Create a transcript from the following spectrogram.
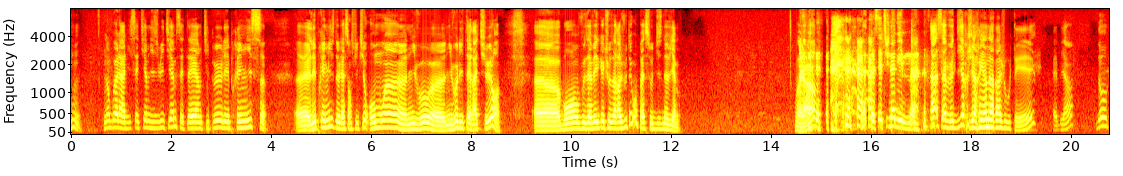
Donc voilà, 17e, 18e, c'était un petit peu les prémices, euh, les prémices de la science-fiction, au moins euh, niveau, euh, niveau littérature. Euh, bon, vous avez quelque chose à rajouter ou on passe au 19e Voilà. C'est unanime. ça, ça veut dire que j'ai rien à rajouter. Très bien. Donc,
